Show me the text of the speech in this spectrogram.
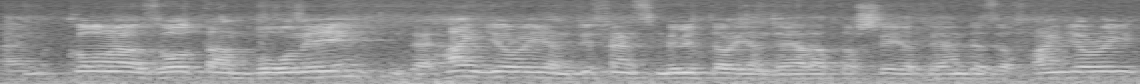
I'm Colonel Zoltán Bóni, the Hungarian Defense Military and Air Attaché at the Embassy of Hungary.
